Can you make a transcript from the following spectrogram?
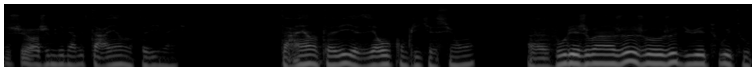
Je vais, je me démerder. T'as rien dans ta vie, mec. T'as rien dans ta vie, il y a zéro complication. Vous voulez jouer à un jeu, jouez au jeu du et tout et tout.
